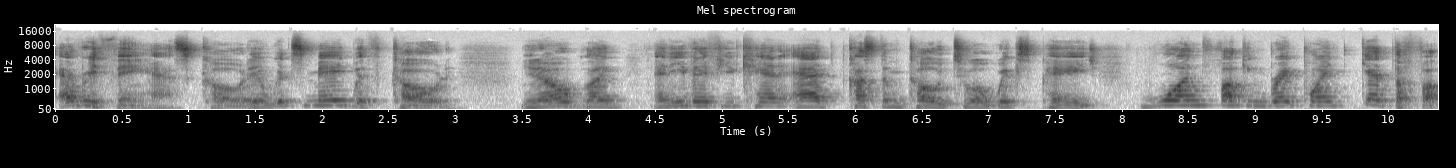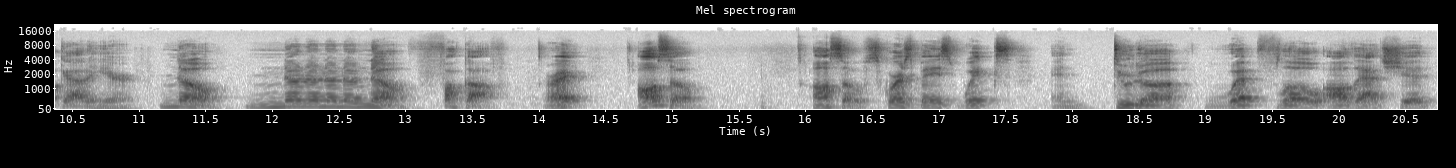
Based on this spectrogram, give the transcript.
Everything has code. It, it's made with code. You know, like, and even if you can't add custom code to a Wix page, one fucking breakpoint, get the fuck out of here. No, no, no, no, no, no. Fuck off. All right. Also, also Squarespace, Wix, and Duda, Webflow, all that shit.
